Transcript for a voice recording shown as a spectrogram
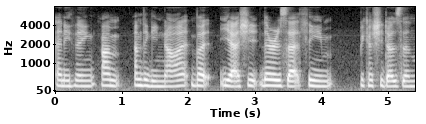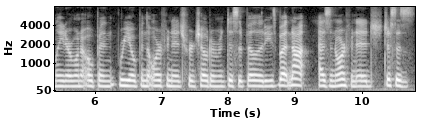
anything. I'm I'm thinking not, but yeah, she there is that theme because she does then later want to open reopen the orphanage for children with disabilities, but not as an orphanage, just as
